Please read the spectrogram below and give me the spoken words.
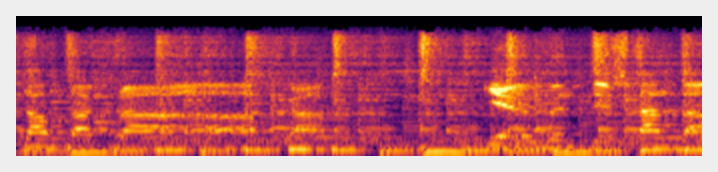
eignast átt að krakka Ég myndi standa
